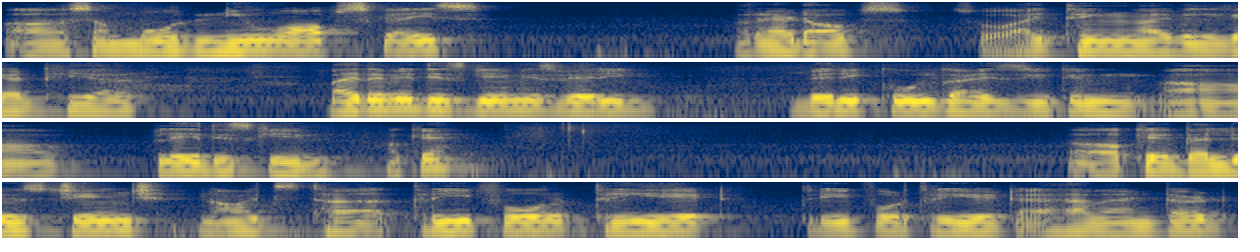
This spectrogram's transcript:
uh, some more new orbs guys. Red orbs. So i think i will get here. By the way this game is very very cool guys. You can uh, play this game okay? Uh, okay values change. Now it's 3438 3438 I have entered.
